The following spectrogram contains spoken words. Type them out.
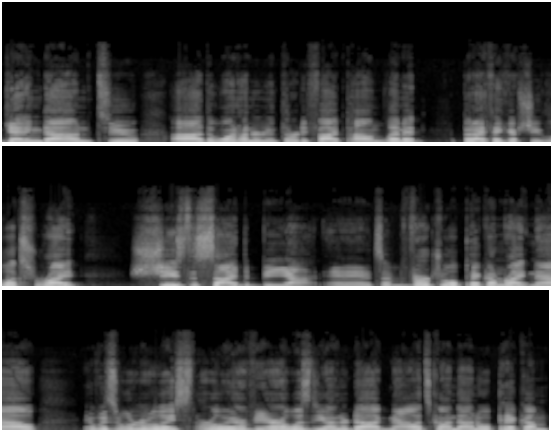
getting down to uh, the 135 pound limit. But I think if she looks right, she's the side to be on. And it's a virtual pick 'em right now. It was released earlier. Vieira was the underdog. Now it's gone down to a pick 'em.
